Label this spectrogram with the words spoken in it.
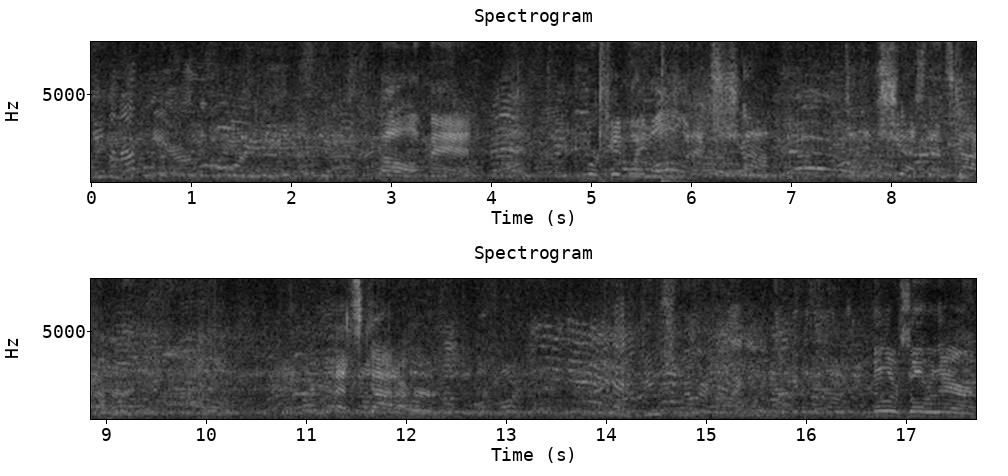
teaming up here on this board. Oh man. Poor Kenway. Oh, and a chop to the chest. That's gotta hurt. That's gotta hurt. We got to soda. Miller's over there.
